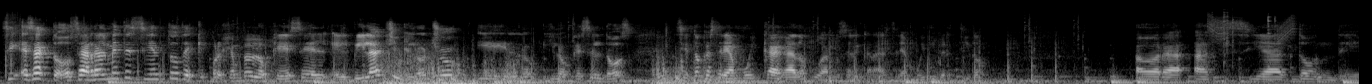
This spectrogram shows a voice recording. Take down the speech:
Sí, exacto. O sea, realmente siento de que, por ejemplo, lo que es el, el Village, el 8 y lo, y lo que es el 2, siento que estaría muy cagado jugarlos en el canal. Estaría muy divertido. Ahora, ¿hacia dónde?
